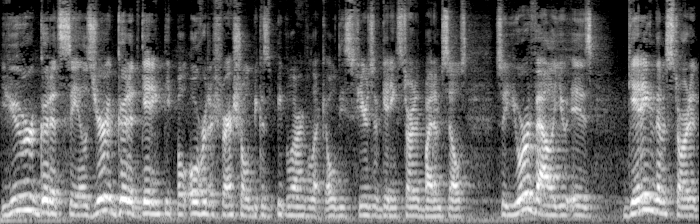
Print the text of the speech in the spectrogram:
You're good at sales. You're good at getting people over the threshold because people have like all these fears of getting started by themselves. So your value is getting them started,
